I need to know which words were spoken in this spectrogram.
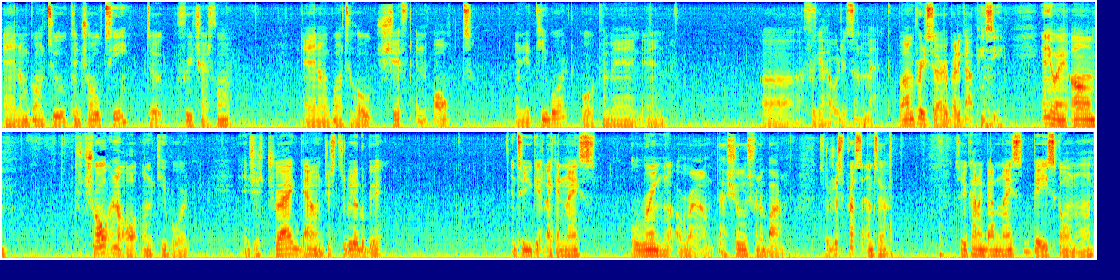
And I'm going to control T to free transform. And I'm going to hold shift and alt on your keyboard or command and uh, I forget how it is on a Mac but I'm pretty sure everybody got PC anyway um control and alt on the keyboard and just drag down just a little bit until you get like a nice ring around that shows from the bottom. So just press enter. So you kind of got a nice base going on,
